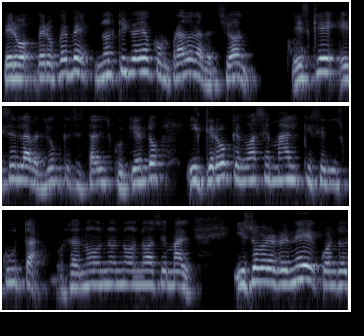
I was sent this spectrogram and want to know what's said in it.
pero, pero Pepe, no es que yo haya comprado la versión, es que esa es la versión que se está discutiendo y creo que no hace mal que se discuta, o sea, no, no, no, no hace mal. Y sobre René, cuando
